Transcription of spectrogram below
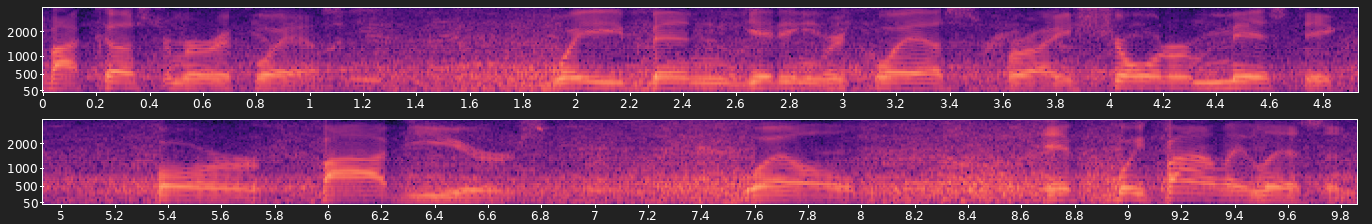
by customer request. We've been getting requests for a shorter Mystic for five years. Well, if we finally listened.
